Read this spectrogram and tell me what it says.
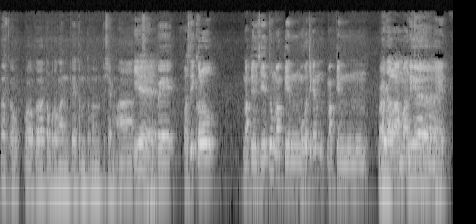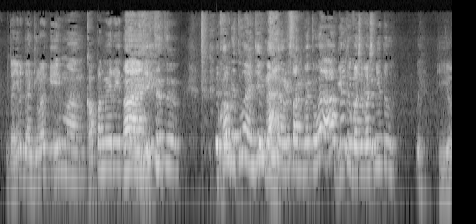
ah, ke, ke, ke tongkrongan kayak teman-teman SMA Iya. SMP Pasti kalau makin usia itu makin maksudnya kan makin Iya. lama nih kita Iya. ketemu. Ditanya lebih anjing lagi. emang Kapan merit? ah Anjing. itu tuh Bukan udah tua anjing lah urusan gue tua apa gitu bahasa-bahasanya tuh. Gila,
